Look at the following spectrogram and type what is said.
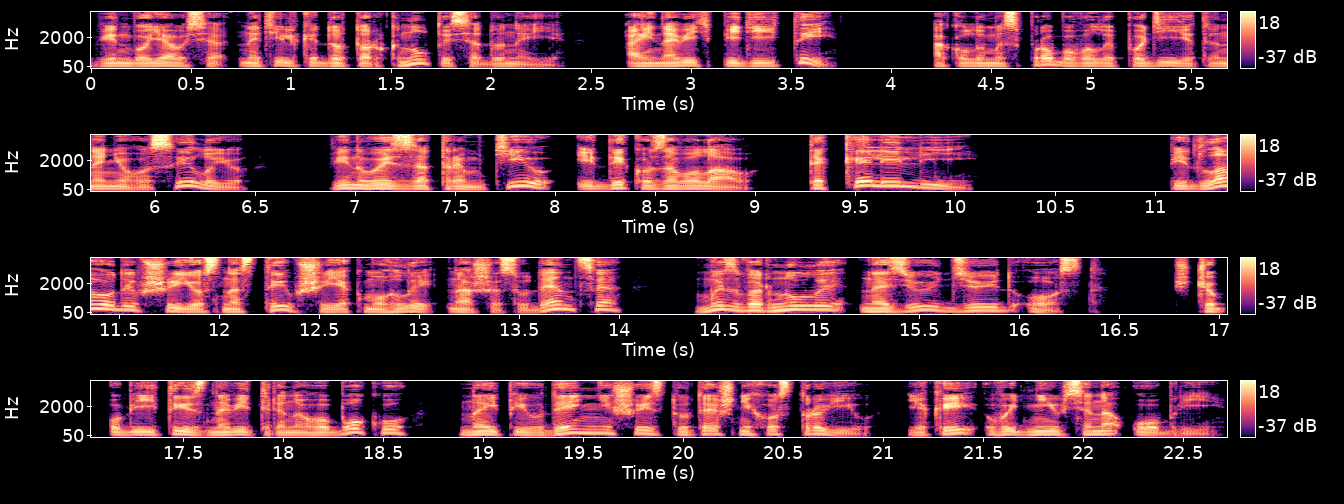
Він боявся не тільки доторкнутися до неї, а й навіть підійти, а коли ми спробували подіяти на нього силою, він весь затремтів і дико заволав Теке лі Підлагодивши й оснастивши, як могли, наше суденце, ми звернули на зюйдзюйд ост, щоб обійти з навітряного боку найпівденніший з тутешніх островів, який виднівся на обрії,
